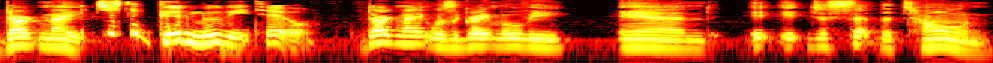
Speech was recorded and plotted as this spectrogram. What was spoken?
Dark Knight, It's just a good movie too. Dark Knight was a great movie and it, it just set the tone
